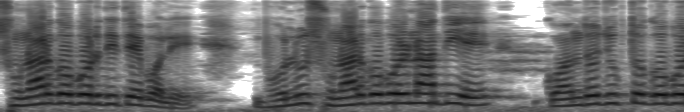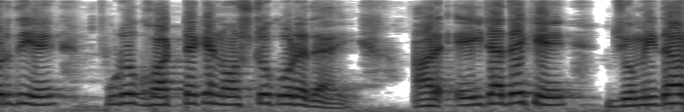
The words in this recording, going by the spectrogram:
সোনার গোবর দিতে বলে। ভলু সোনার গোবর না দিয়ে গন্ধযুক্ত গোবর দিয়ে পুরো ঘরটাকে নষ্ট করে দেয়। আর এইটা দেখে জমিদার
